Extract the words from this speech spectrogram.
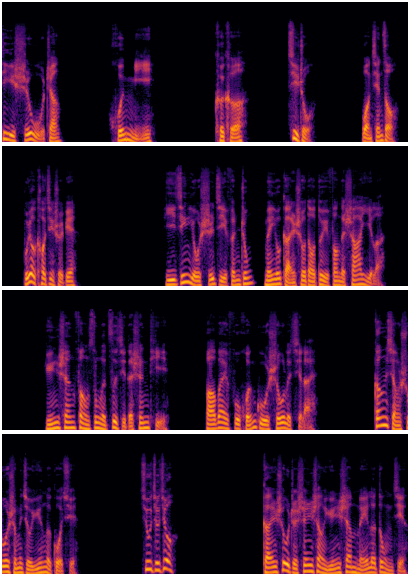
第十五章昏迷。可可，记住，往前走，不要靠近水边。已经有十几分钟没有感受到对方的杀意了。云山放松了自己的身体，把外附魂骨收了起来，刚想说什么就晕了过去。救救救！感受着身上云山没了动静，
